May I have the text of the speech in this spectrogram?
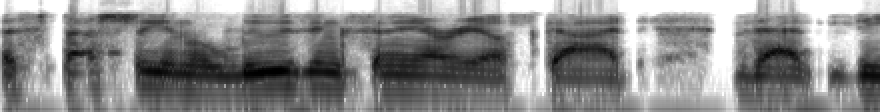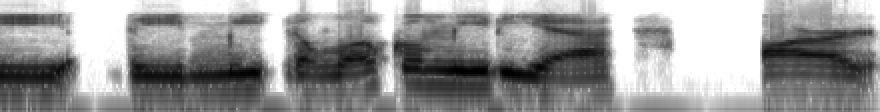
especially in a losing scenario, Scott, that the the the local media are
